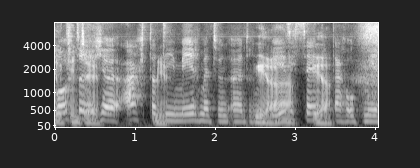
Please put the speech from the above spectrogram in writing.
wordt vind, er eh, geacht dat ja. die meer met hun uiterlijk bezig zijn. Dat daar ook meer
